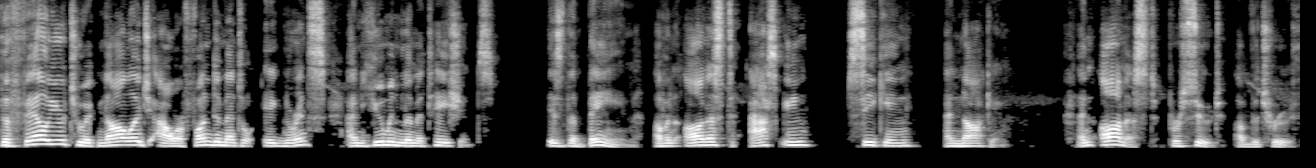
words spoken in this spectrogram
The failure to acknowledge our fundamental ignorance and human limitations is the bane of an honest asking, seeking, and knocking, an honest pursuit of the truth.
